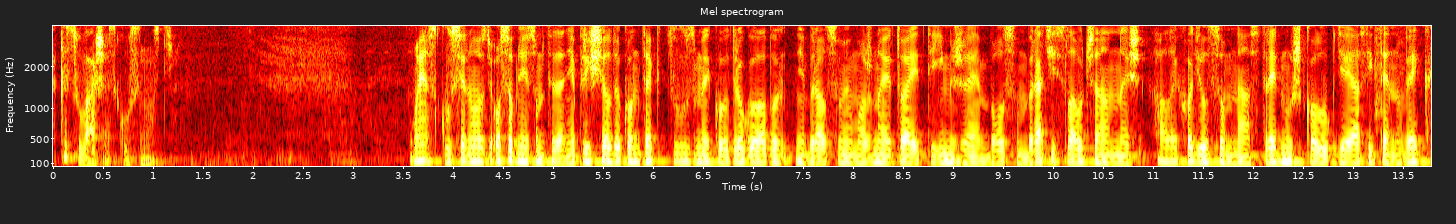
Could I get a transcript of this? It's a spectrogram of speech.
Aké sú vaše skúsenosti? Moja skúsenosť, osobne som teda neprišiel do kontaktu s mekou drogou, alebo nebral som ju, možno je to aj tým, že bol som bratislavčan, ale chodil som na strednú školu, kde asi ten vek,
